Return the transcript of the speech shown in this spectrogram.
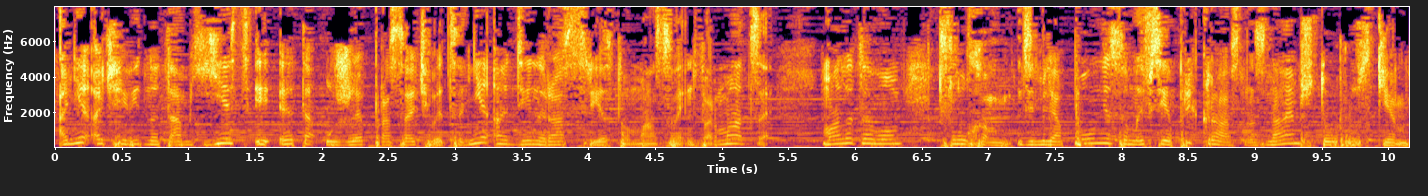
Они, очевидно, там есть, и это уже просачивается не один раз средства массовой информации. Мало того, слухом земля полнится, мы все прекрасно знаем, что русские,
